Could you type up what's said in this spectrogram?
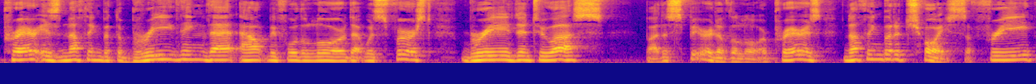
Prayer is nothing but the breathing that out before the Lord that was first breathed into us by the Spirit of the Lord. Prayer is nothing but a choice, a free,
